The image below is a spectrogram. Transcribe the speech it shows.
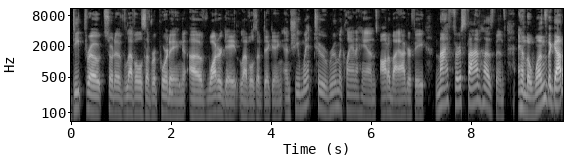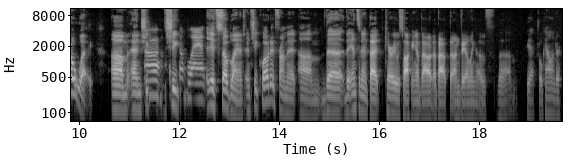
deep throat sort of levels of reporting of Watergate levels of digging. And she went to Rue McClanahan's autobiography, My First Five Husbands, and the Ones That Got Away. Um, and she, Uh, she, it's so bland. it's so blanche, and she quoted from it um, the the incident that Carrie was talking about about the unveiling of the, um, the actual calendar.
